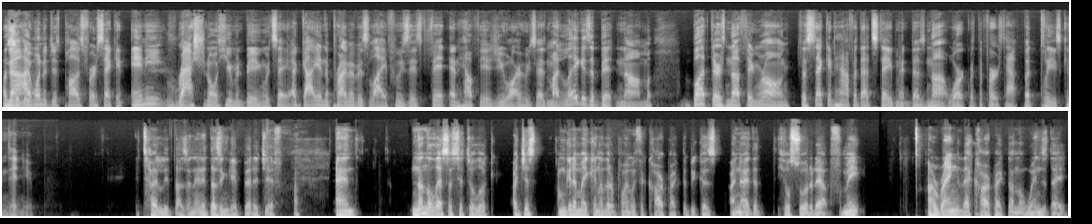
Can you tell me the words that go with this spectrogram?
I now, I want to just pause for a second. Any rational human being would say, a guy in the prime of his life who's as fit and healthy as you are, who says, My leg is a bit numb, but there's nothing wrong. The second half of that statement does not work with the first half. But please continue. It totally doesn't. And it doesn't get better, Jeff. and nonetheless, I said to her, look, I just, I'm going to make another appointment with a chiropractor because I know that he'll sort it out for me. I rang that chiropractor on the Wednesday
